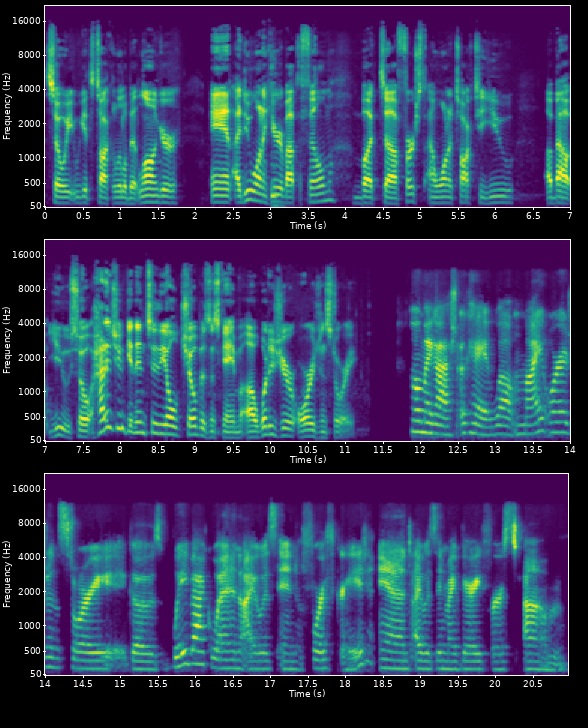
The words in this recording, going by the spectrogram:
So we, we get to talk a little bit longer. And I do want to hear about the film, but uh, first I want to talk to you about you. So, how did you get into the old show business game? Uh, what is your origin story? Oh my gosh. Okay. Well, my origin story goes way back when I was in fourth grade and I was in my very first um,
